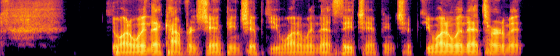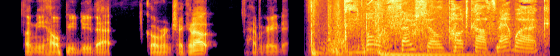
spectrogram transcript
Do you want to win that conference championship? Do you want to win that state championship? Do you want to win that tournament? Let me help you do that. Go over and check it out. Have a great day. Sports Social Podcast Network.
